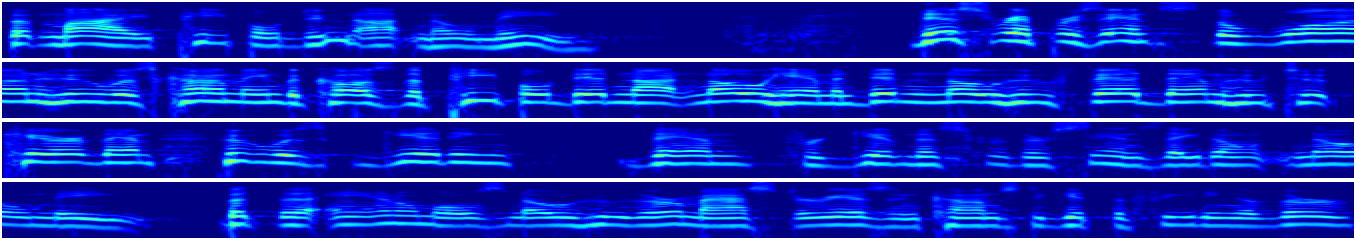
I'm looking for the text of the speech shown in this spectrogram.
but my people do not know me. This represents the one who was coming because the people did not know him and didn't know who fed them, who took care of them, who was getting them forgiveness for their sins. They don't know me, but the animals know who their master is and comes to get the feeding of their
